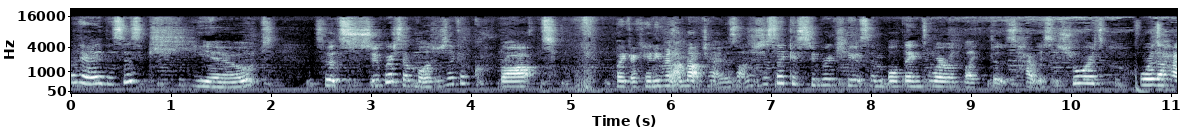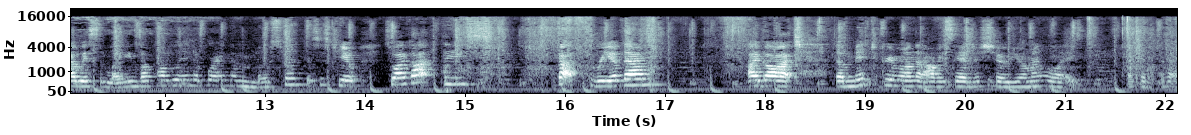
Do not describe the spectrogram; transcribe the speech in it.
Okay, this is cute. So it's super simple. It's just like a cropped, like I can't even, I'm not trying this on. It's just like a super cute, simple thing to wear with like those high-waisted shorts or the high-waisted leggings. I'll probably end up wearing them most with. This is cute. So I got these, got three of them. I got the mint green one that obviously I just showed you on my leg. Okay, okay.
